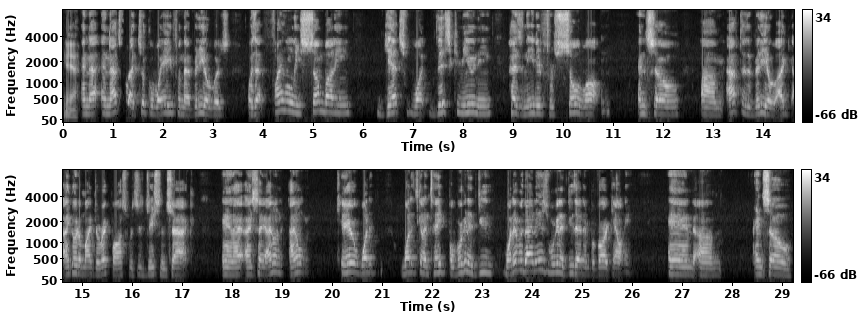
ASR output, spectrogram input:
Yeah. And that and that's what I took away from that video was was that finally somebody gets what this community has needed for so long. And so um, after the video, I, I go to my direct boss, which is Jason Shack, and I, I say I don't I don't care what it, what it's going to take, but we're going to do whatever that is. We're going to do that in Brevard County, and um, and so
